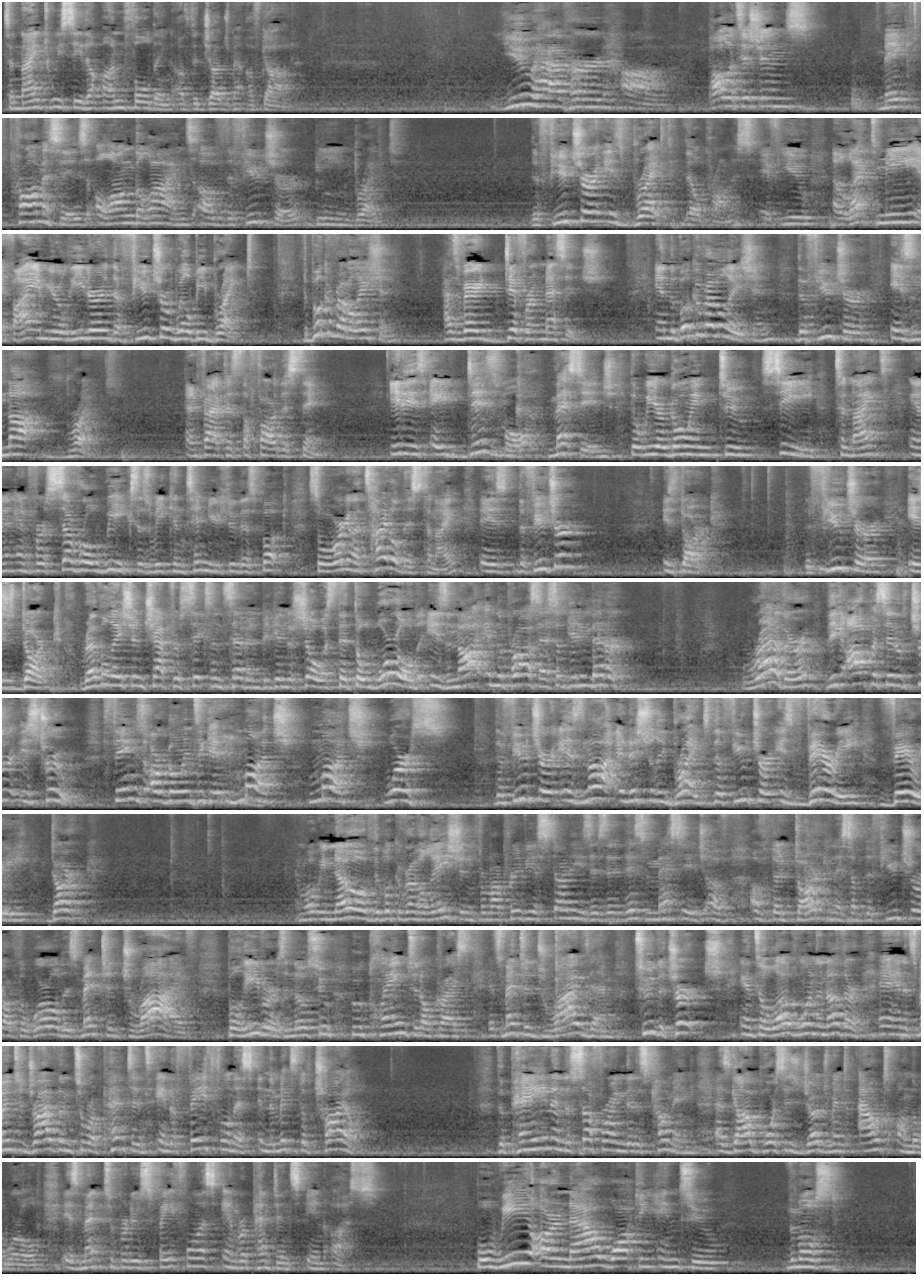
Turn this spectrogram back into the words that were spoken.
Tonight, we see the unfolding of the judgment of God. You have heard uh, politicians make promises along the lines of the future being bright. The future is bright, they'll promise. If you elect me, if I am your leader, the future will be bright. The book of Revelation has a very different message. In the book of Revelation, the future is not bright. In fact, it's the farthest thing. It is a dismal message that we are going to see tonight and, and for several weeks as we continue through this book. So, what we're going to title this tonight is The Future is Dark. The future is dark. Revelation chapter 6 and 7 begin to show us that the world is not in the process of getting better. Rather, the opposite of true is true. Things are going to get much, much worse. The future is not initially bright, the future is very, very dark. And what we know of the book of Revelation from our previous studies is that this message of, of the darkness of the future of the world is meant to drive believers and those who, who claim to know Christ. It's meant to drive them to the church and to love one another. And it's meant to drive them to repentance and to faithfulness in the midst of trial. The pain and the suffering that is coming as God pours his judgment out on the world is meant to produce faithfulness and repentance in us. Well, we are now walking into the most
